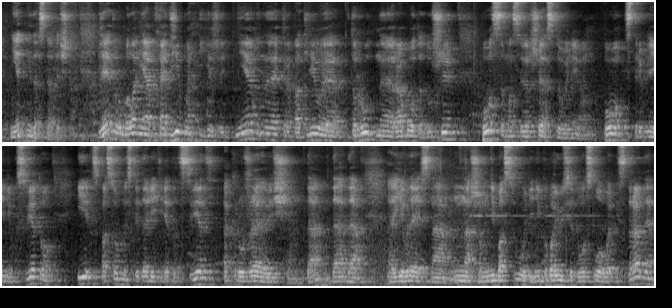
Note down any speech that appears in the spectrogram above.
– нет, недостаточно. Для этого была необходима ежедневная, кропотливая, трудная работа души по самосовершенствованию, по стремлению к свету и способности дарить этот свет окружающим, да, да, да, являясь на нашем небосводе, не побоюсь этого слова, эстрады,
